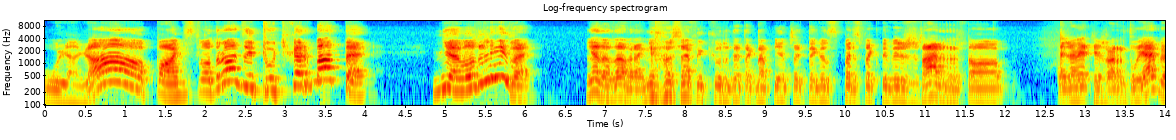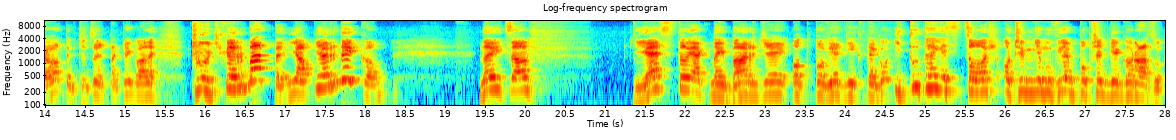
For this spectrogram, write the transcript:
Ulala, państwo drodzy, czuć herbatę! Niemożliwe! Nie no dobra, nie możemy kurde tak napieprzać tego z perspektywy żarto. Że wiecie, żartujemy o tym czy coś takiego, ale czuć herbatę, ja pierdyką. No i co? Jest to jak najbardziej odpowiednik tego i tutaj jest coś, o czym nie mówiłem poprzedniego razu.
